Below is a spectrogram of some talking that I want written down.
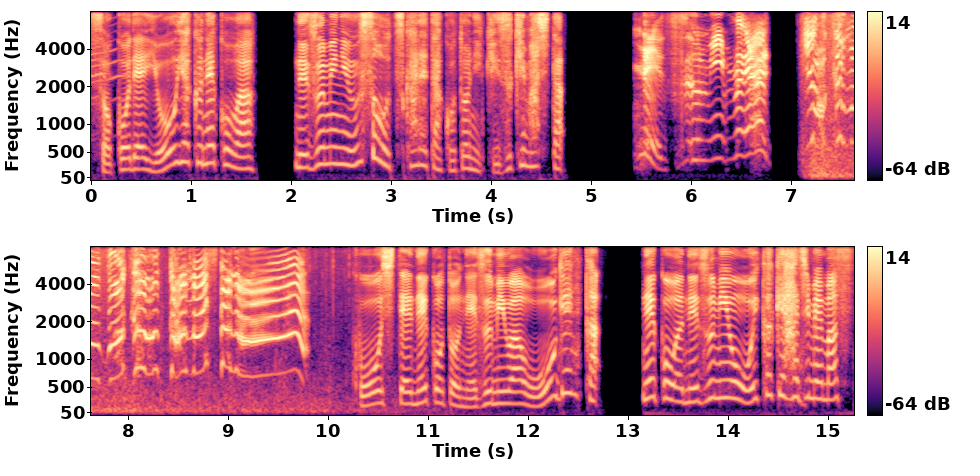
そこでようやく猫はネズミに嘘をつかれたことに気づきましたネズミめよくも僕を騙したなこうして猫とネズミは大喧嘩。猫はネズミを追いかけ始めます。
